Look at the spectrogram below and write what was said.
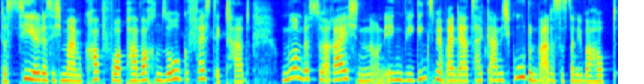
das Ziel, das sich in meinem Kopf vor ein paar Wochen so gefestigt hat, nur um das zu erreichen. Und irgendwie ging es mir aber in der Zeit gar nicht gut und war das es dann überhaupt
